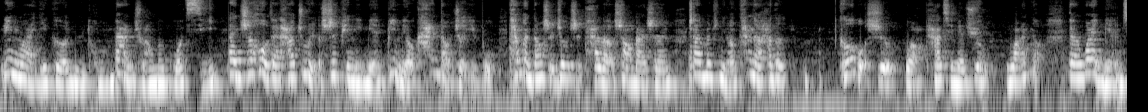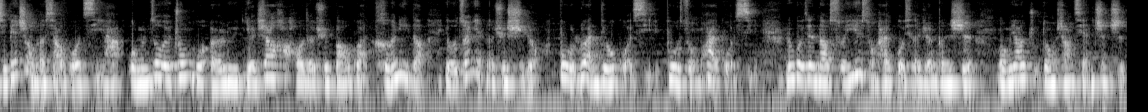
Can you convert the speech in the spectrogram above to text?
另外一个女同伴手上的国旗，但之后在他助理的视频里面并没有看到这一步，他们当时就只拍了上半身，上半身你能看到他的。胳膊是往他前面去弯的，但外面即便是我们的小国旗哈，我们作为中国儿女也是要好好的去保管，合理的、有尊严的去使用，不乱丢国旗，不损坏国旗。如果见到随意损害国旗的人更是，我们要主动上前制止，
